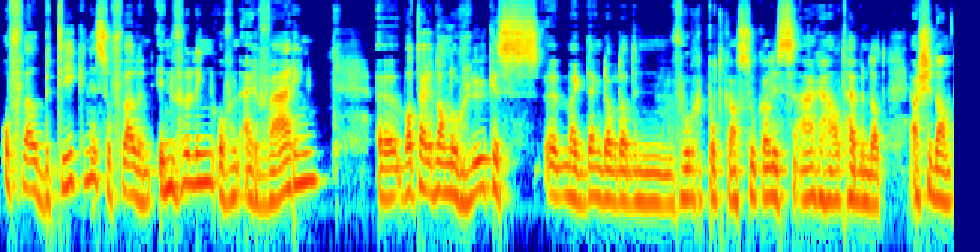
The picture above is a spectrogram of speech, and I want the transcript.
ofwel betekenis, ofwel een invulling of een ervaring. Uh, wat daar dan nog leuk is, uh, maar ik denk dat we dat in vorige podcast ook al eens aangehaald hebben, dat als je dan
